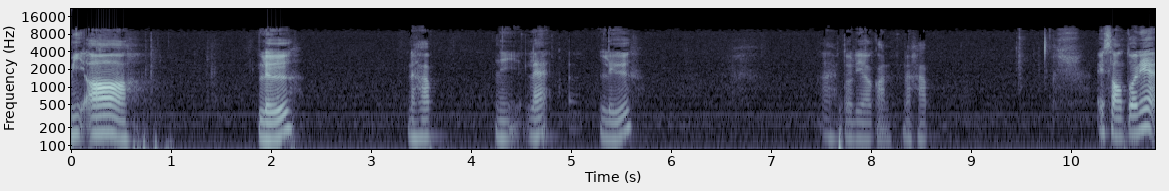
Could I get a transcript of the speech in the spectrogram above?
มี or หรือ นะครับนี่และหรืออะตัวเดียวก่อนนะครับไอ้สองตัวเนี้ย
